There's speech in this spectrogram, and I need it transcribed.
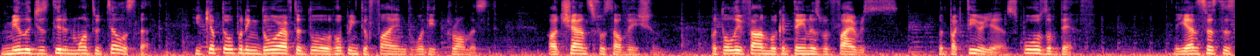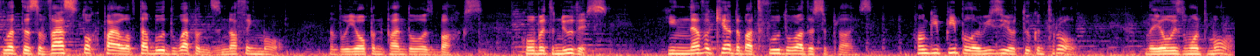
Miller just didn't want to tell us that. He kept opening door after door hoping to find what he'd promised. Our chance for salvation. But all he found were containers with viruses, with bacteria, spores of death. The ancestors left us a vast stockpile of tabooed weapons and nothing more, and we opened Pandora's box. Korbut knew this. He never cared about food or other supplies. Hungry people are easier to control. They always want more.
